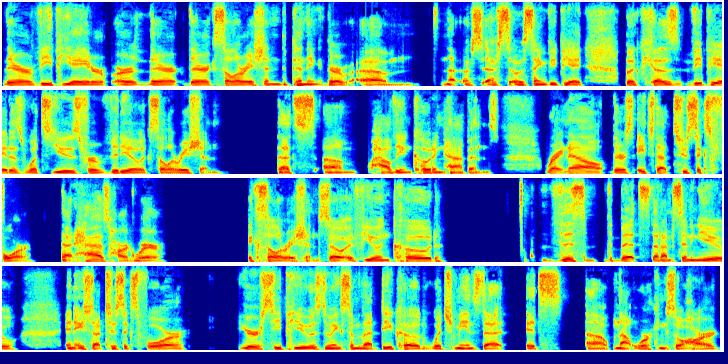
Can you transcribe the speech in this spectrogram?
their VP8 or, or their their acceleration depending their um, not, I was saying VP8, but because VP8 is what's used for video acceleration. That's um, how the encoding happens. Right now, there's H.264 that has hardware acceleration. So if you encode this the bits that I'm sending you in H.264, your CPU is doing some of that decode, which means that it's uh, not working so hard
